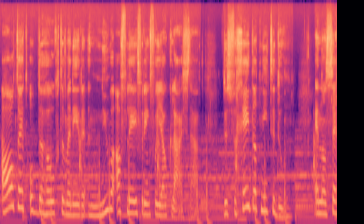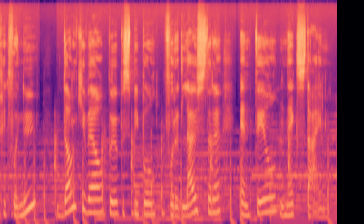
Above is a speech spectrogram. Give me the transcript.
altijd op de hoogte wanneer er een nieuwe aflevering voor jou klaarstaat. Dus vergeet dat niet te doen. En dan zeg ik voor nu, dankjewel Purpose People voor het luisteren en till next time.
